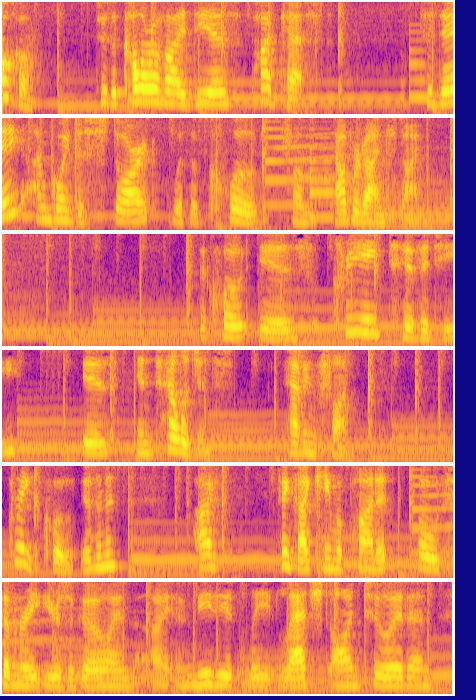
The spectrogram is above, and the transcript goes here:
welcome to the Color of Ideas podcast. Today I'm going to start with a quote from Albert Einstein. The quote is Creativity is intelligence, having fun. Great quote, isn't it? I think I came upon it, oh, seven or eight years ago, and I immediately latched onto it and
